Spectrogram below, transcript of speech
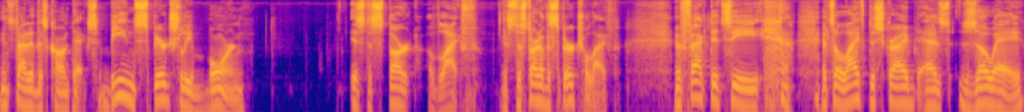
inside of this context. Being spiritually born is the start of life. It's the start of a spiritual life. In fact, it's a it's a life described as zoe,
